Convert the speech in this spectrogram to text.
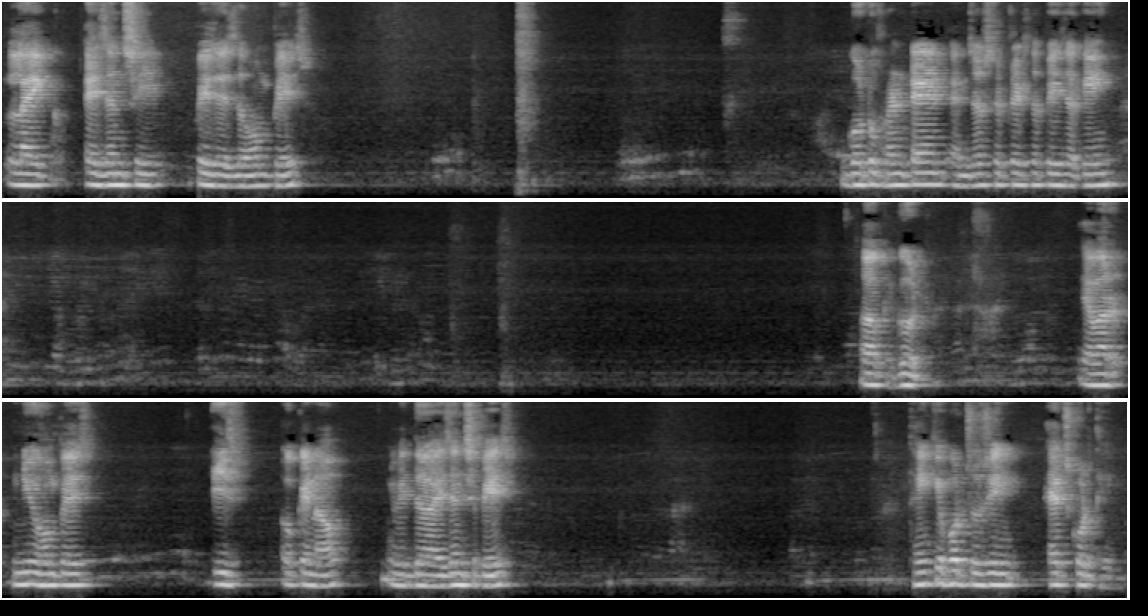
like agency page is the home page. Go to front end and just refresh the page again. Okay good. Our new home page is okay now with the agency page thank you for choosing H-Code theme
